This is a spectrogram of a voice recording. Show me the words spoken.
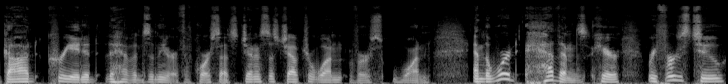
God created the heavens and the earth. Of course, that's Genesis chapter 1, verse 1. And the word heavens here refers to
